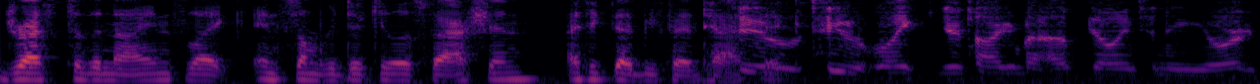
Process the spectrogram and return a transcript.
dressed to the nines like in some ridiculous fashion, I think that'd be fantastic. To to like you're talking about us going to New York.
